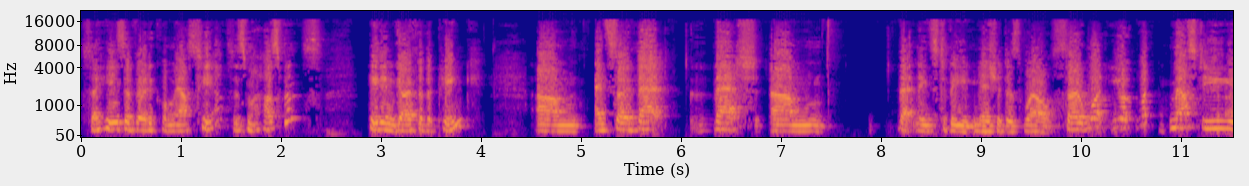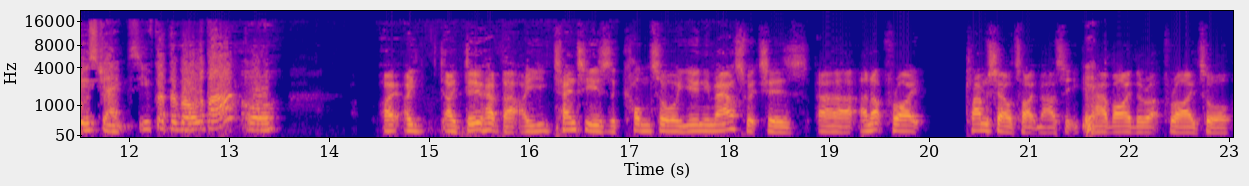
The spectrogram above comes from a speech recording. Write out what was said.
So here's a vertical mouse here. This is my husband's. He didn't go for the pink. Um, and so that, that, um, that needs to be measured as well. So what, what mouse do you use, James? You've got the roller bar or? I, I, I do have that. I tend to use the Contour Unimouse, which is uh, an upright clamshell type mouse that you can Yeah. have either upright or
